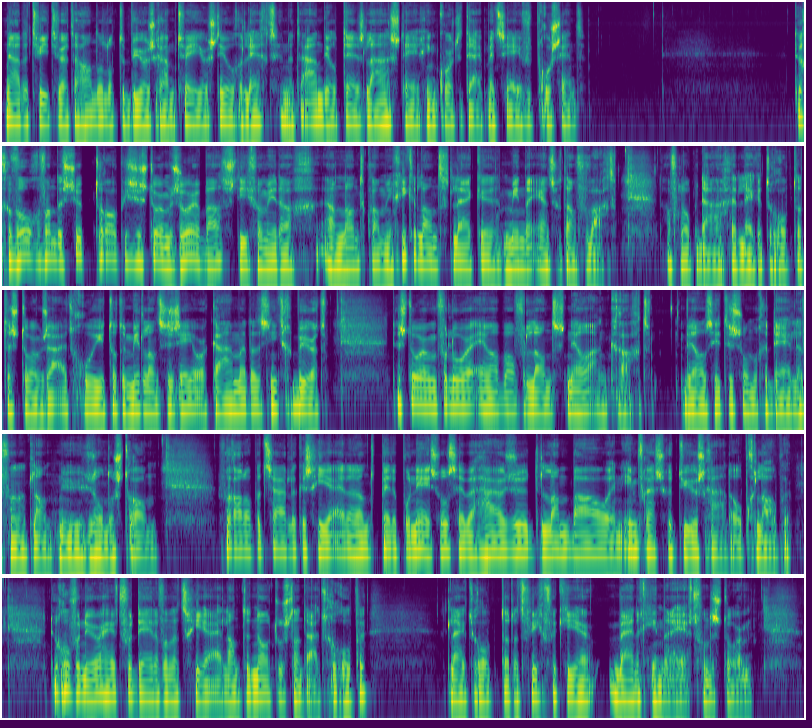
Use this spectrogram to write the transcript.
Na de tweet werd de handel op de beurs ruim twee uur stilgelegd en het aandeel Tesla steeg in korte tijd met 7 procent. De gevolgen van de subtropische storm Zorbas... die vanmiddag aan land kwam in Griekenland... lijken minder ernstig dan verwacht. De afgelopen dagen leek het erop dat de storm zou uitgroeien... tot een Middellandse zeeorkaan, maar dat is niet gebeurd. De storm verloor eenmaal boven land snel aan kracht. Wel zitten sommige delen van het land nu zonder stroom. Vooral op het zuidelijke schiereiland Peloponnesos... hebben huizen, de landbouw en infrastructuur schade opgelopen. De gouverneur heeft voor delen van het schiereiland de noodtoestand uitgeroepen... Lijkt erop dat het vliegverkeer weinig hinder heeft van de storm.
